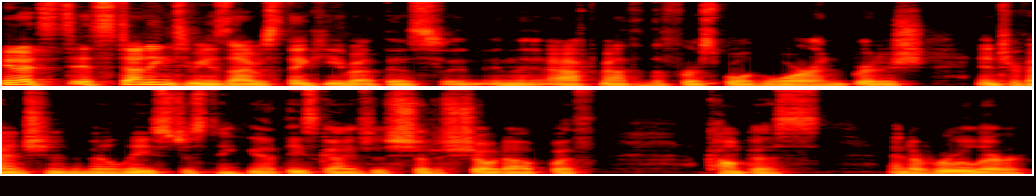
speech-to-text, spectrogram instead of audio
You know, it's, it's stunning to me as I was thinking about this in, in, the aftermath of the First World War and British intervention in the Middle East, just thinking that these guys just should have showed up with a compass and a ruler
